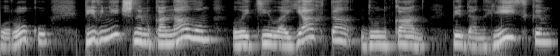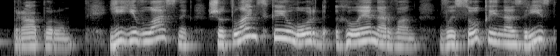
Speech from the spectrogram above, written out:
року північним каналом летіла яхта Дункан під англійським прапором. Її власник шотландський лорд Гленарван, високий на зріст,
